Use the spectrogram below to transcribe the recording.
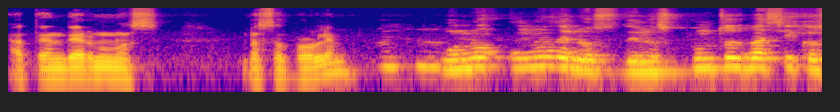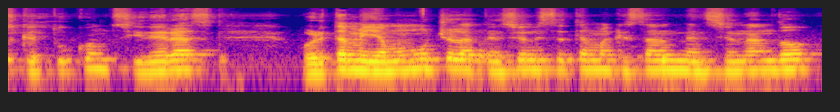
atendernos nuestro problema. Uno, uno de, los, de los puntos básicos que tú consideras, ahorita me llamó mucho la atención este tema que están mencionando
